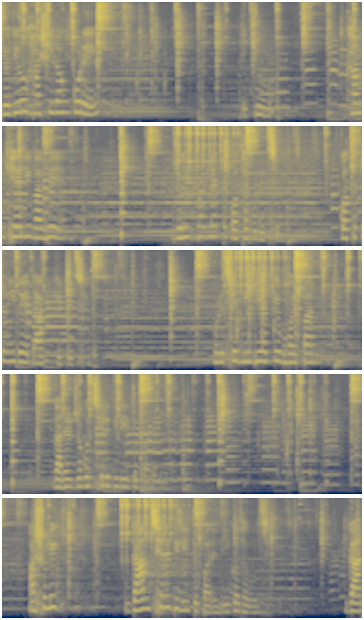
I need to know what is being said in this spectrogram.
যদিও হাসি রং করে একটু খামখেয়ালি ভাবে জহির পাগলা একটা কথা বলেছে। কথাটা হৃদয়ে দাগ কেটেছে। বলেছে, মিডিয়াকে ভয় পান, গানের জগৎ ছেড়ে দিলেই তো পারেন আসলে গান ছেড়ে দিলেই তো পারেন, এই কথা বলছে। গান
